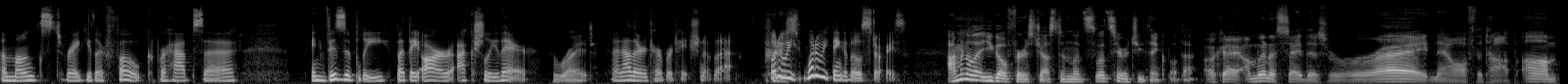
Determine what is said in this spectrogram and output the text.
amongst regular folk, perhaps uh, invisibly, but they are actually there. Right. Another interpretation of that. What do we What do we think of those stories? I'm gonna let you go first, Justin. Let's let's hear what you think about that. Okay, I'm gonna say this right now off the top. Um,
